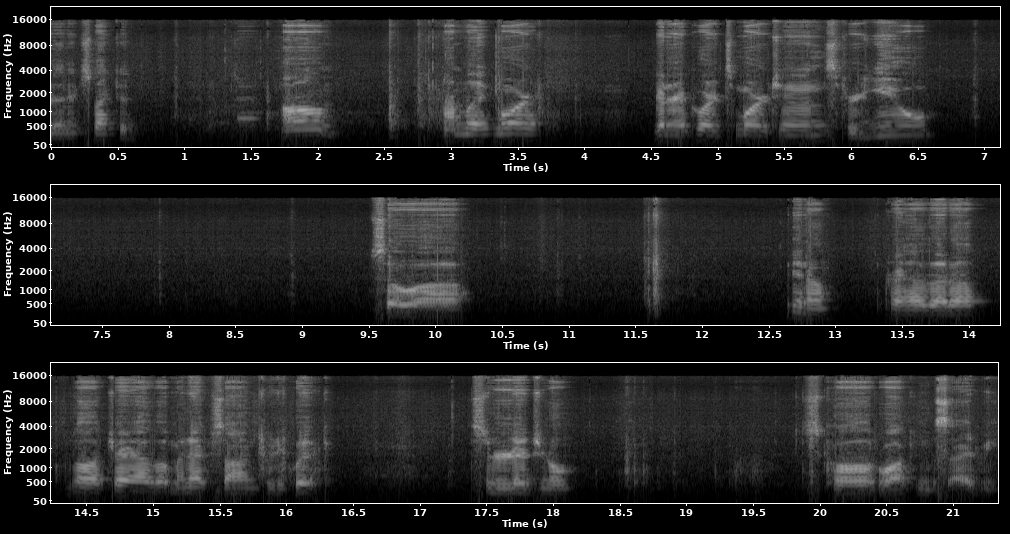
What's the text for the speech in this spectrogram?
than expected. Um, I'm like more gonna record some more tunes for you. So, uh, you know, try to have that up. Well, I'll try to have up my next song pretty quick. It's an original. It's called Walking Beside Me.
